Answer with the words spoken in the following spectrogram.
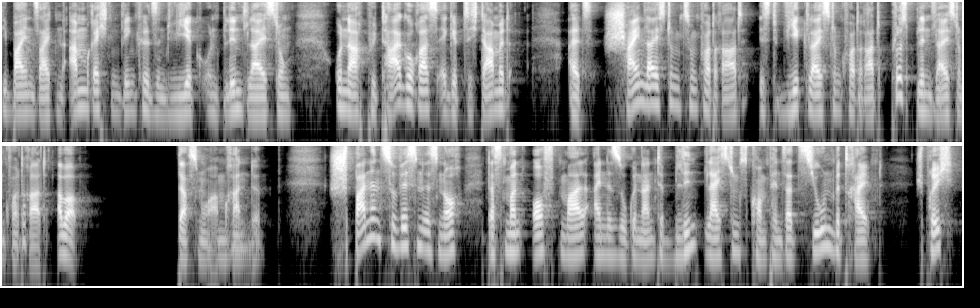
die beiden Seiten am rechten Winkel sind Wirk- und Blindleistung und nach Pythagoras ergibt sich damit als Scheinleistung zum Quadrat ist Wirkleistung Quadrat plus Blindleistung Quadrat. Aber das nur am Rande. Spannend zu wissen ist noch, dass man oft mal eine sogenannte Blindleistungskompensation betreibt. Sprich,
